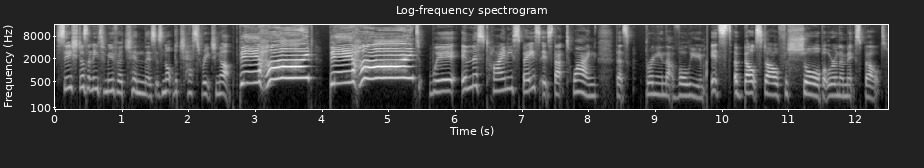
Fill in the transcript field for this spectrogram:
See, she doesn't need to move her chin this. It's not the chest reaching up. Behind! Behind! We're in this tiny space. It's that twang that's bringing that volume. It's a belt style for sure, but we're in a mixed belt.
